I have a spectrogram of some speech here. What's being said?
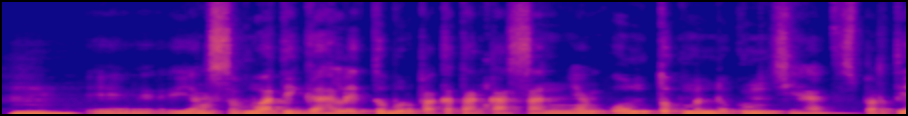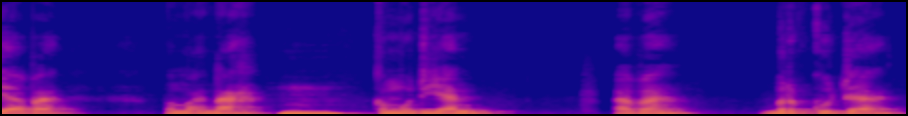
Hmm. Ya, Yang semua tiga hal itu berupa ketangkasan yang untuk mendukung jihad. Seperti apa? Memanah, Hmm. kemudian apa? Berkuda,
